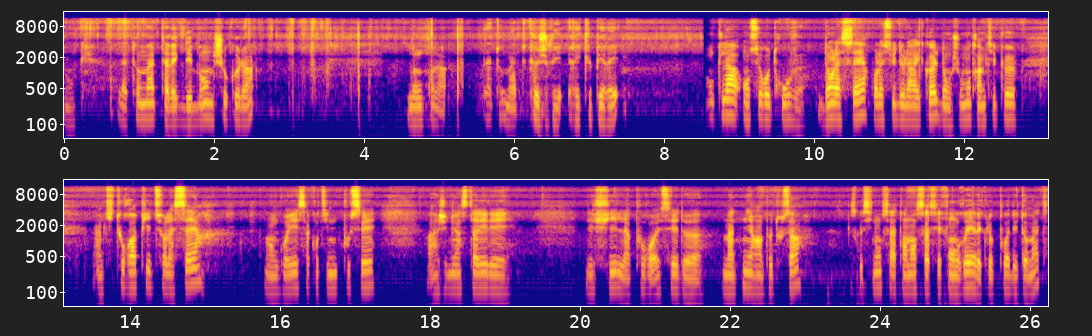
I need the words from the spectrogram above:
Donc la tomate avec des bancs de chocolat. Donc voilà la tomate que je vais récupérer. Donc là on se retrouve dans la serre pour la suite de la récolte. Donc je vous montre un petit peu un petit tour rapide sur la serre. Donc vous voyez ça continue de pousser. Ah, j'ai dû installer des, fils pour essayer de maintenir un peu tout ça parce que sinon ça a tendance à s'effondrer avec le poids des tomates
